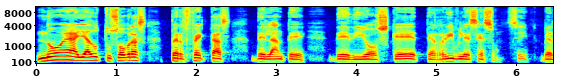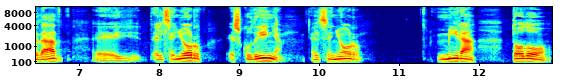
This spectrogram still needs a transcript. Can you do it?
no he hallado tus obras perfectas delante de Dios. Qué terrible es eso. Sí. ¿Verdad? Eh, el Señor escudriña, el Señor mira todo,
